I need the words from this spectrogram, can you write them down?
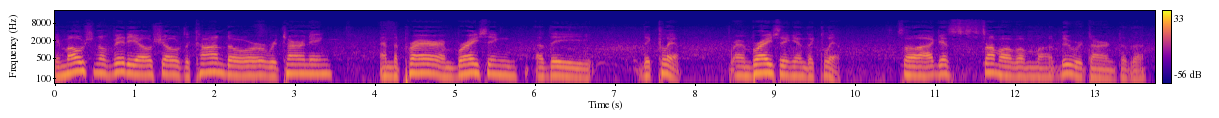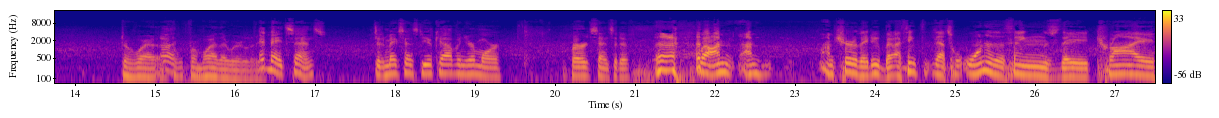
Emotional video shows the condor returning and the prayer embracing uh, the the clip, embracing in the clip. So I guess some of them uh, do return to the to where Uh, from, from where they were released. It made sense. Did it make sense to you, Calvin? You're more bird sensitive. well, I'm I'm I'm sure they do, but I think that's one of the things they try.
